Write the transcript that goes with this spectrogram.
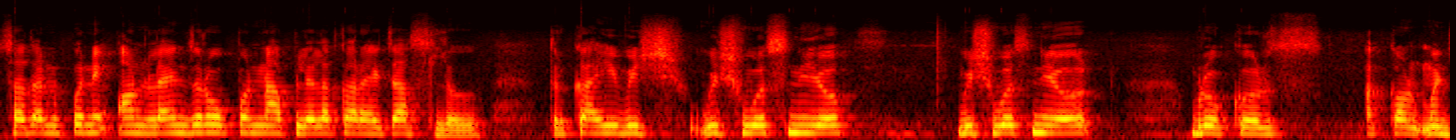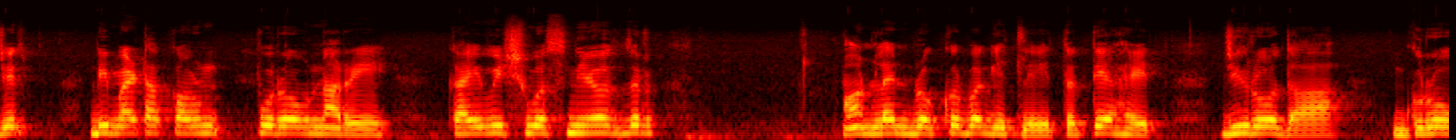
साधारणपणे ऑनलाईन जर ओपन आपल्याला करायचं असलं तर काही विश विश्वसनीय विश्वसनीय ब्रोकर्स अकाउंट म्हणजे डीमॅट अकाउंट पुरवणारे काही विश्वसनीय जर ऑनलाईन ब्रोकर बघितले तर ते आहेत Zerodha Groww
